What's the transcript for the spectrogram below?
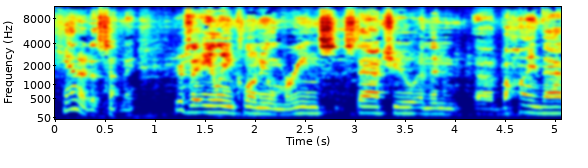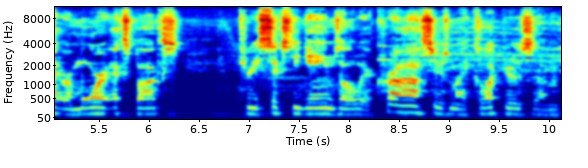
Canada sent me. Here's the Alien Colonial Marines statue, and then uh, behind that are more Xbox 360 games all the way across. Here's my collector's um,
